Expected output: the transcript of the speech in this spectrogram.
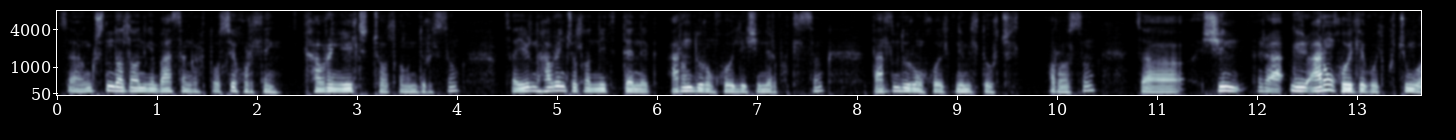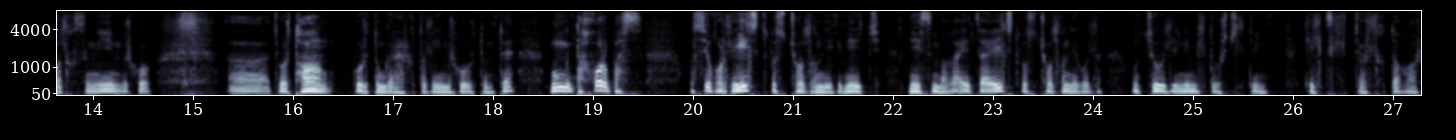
За өнгөрсөн 7 хоногийн баасан гарагт улсын хурлын хаврын ээлж чуулган өндөрлсөн. За ер нь хаврын чуулганд нийтдээ нэг 14 хуулийг шинээр баталсан. 74 хуульд нэмэлт өөрчлөлт оруулсан. За шин 10 хуулийг бол хүчинг болгосон иймэрхүү зүгээр тоон үр дүнгээр харахад бол иймэрхүү үр дүнтэй. Мөн давхар бас улсын хурлын ээлжид бус чуулганыг нээж нээсэн байгаа. За ээлжид бус чуулганыг бол үндсэн хуулийн нэмэлт өөрчлөлтийн хилцэх зорилготойгоор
